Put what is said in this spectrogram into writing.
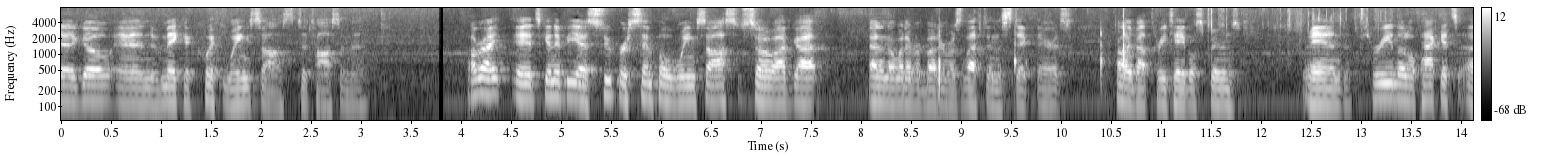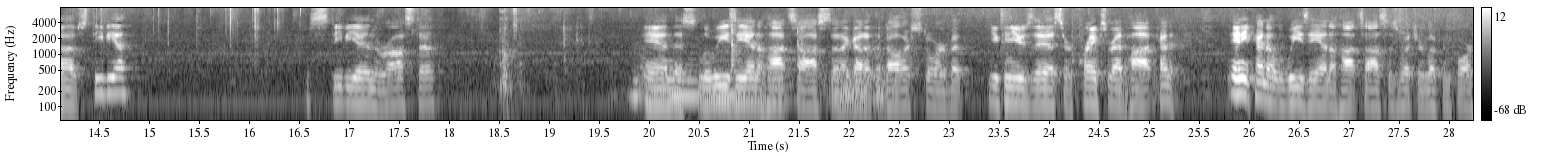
to go and make a quick wing sauce to toss them in. All right, it's going to be a super simple wing sauce. So I've got, I don't know, whatever butter was left in the stick there. It's probably about three tablespoons. and three little packets of stevia. Stevia in the raw stuff. And this Louisiana hot sauce that I got at the dollar store, but you can use this or Frank's Red Hot, kind of any kind of Louisiana hot sauce is what you're looking for.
